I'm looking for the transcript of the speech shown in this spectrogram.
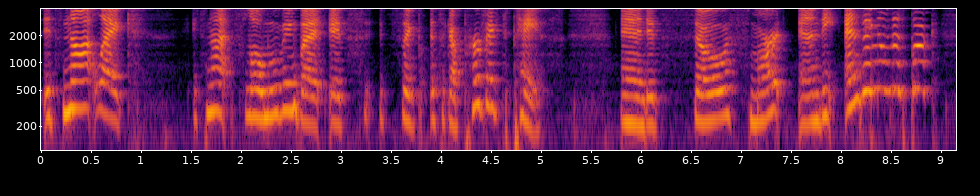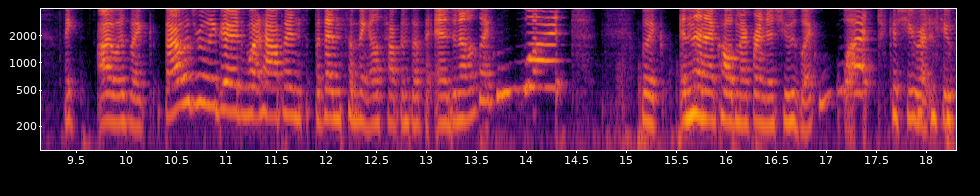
it's not like, it's not slow moving, but it's, it's like, it's like a perfect pace, and it's so smart. And the ending of this book like I was like, that was really good. What happened? But then something else happens at the end, and I was like, what? Like, and then I called my friend, and she was like, what? Because she read it too.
